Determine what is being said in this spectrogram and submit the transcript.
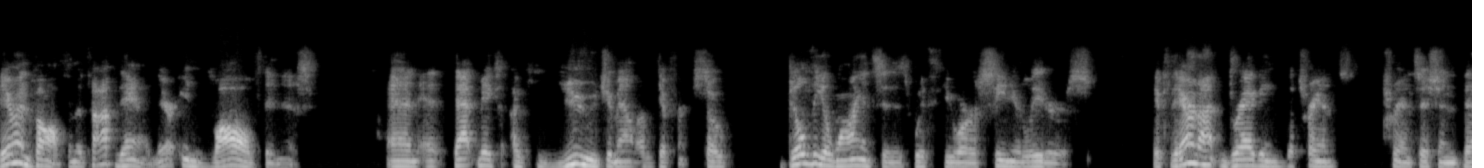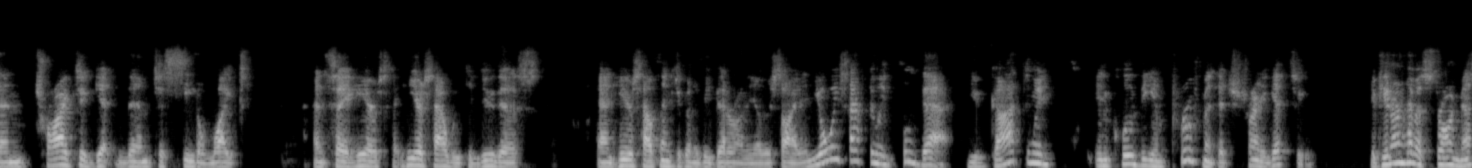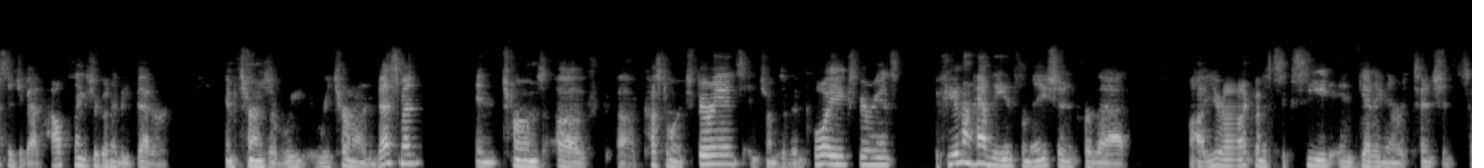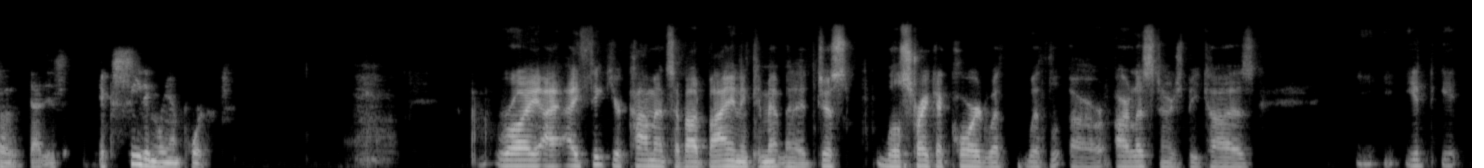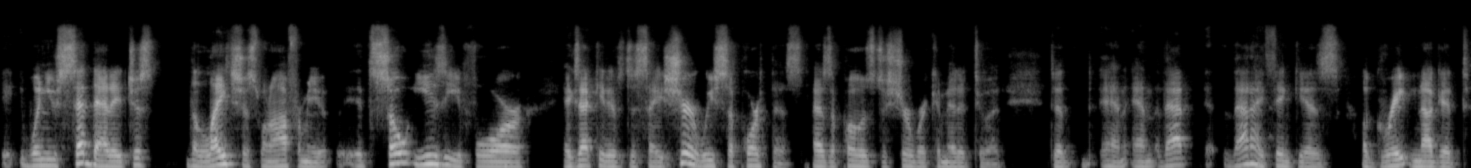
They're involved from the top down. They're involved in this. And, and that makes a huge amount of difference. So build the alliances with your senior leaders if they're not dragging the trans transition, then try to get them to see the light and say, here's here's how we can do this, and here's how things are going to be better on the other side. And you always have to include that. You've got to in- include the improvement that you're trying to get to. If you don't have a strong message about how things are going to be better in terms of re- return on investment, in terms of uh, customer experience, in terms of employee experience. If you don't have the information for that, uh, you're not going to succeed in getting their attention. So that is exceedingly important. Roy, I, I think your comments about buying and commitment, it just will strike a chord with with our, our listeners because it, it, it, when you said that, it just the lights just went off for me. It's so easy for executives to say, "Sure, we support this," as opposed to "Sure, we're committed to it." To and and that that I think is a great nugget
